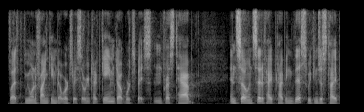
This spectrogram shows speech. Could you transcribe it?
But we want to find game.workspace, so we're going to type game.workspace and press tab. And so instead of typing this, we can just type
